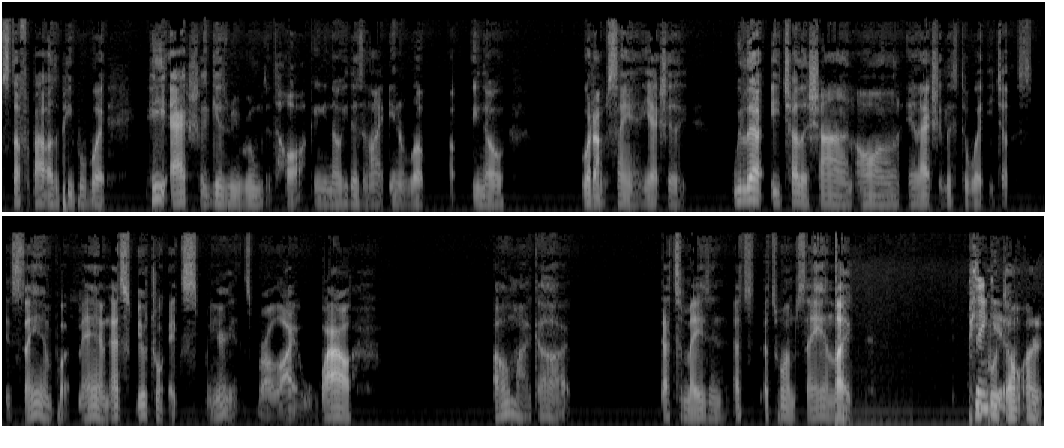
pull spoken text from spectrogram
stuff about other people, but he actually gives me room to talk. And, you know, he doesn't like interrupt, uh, you know, what I'm saying. He actually, we let each other shine on and actually listen to what each other is saying. But man, that spiritual experience, bro, like, wow. Oh my God. That's amazing. That's, that's what I'm saying. Like, people don't,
